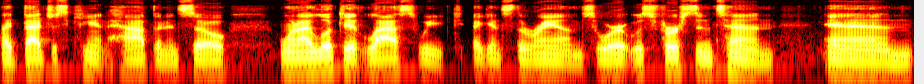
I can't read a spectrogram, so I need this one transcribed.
like that just can't happen. And so when I look at last week against the Rams, where it was first and 10 and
